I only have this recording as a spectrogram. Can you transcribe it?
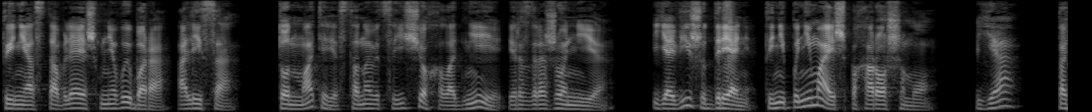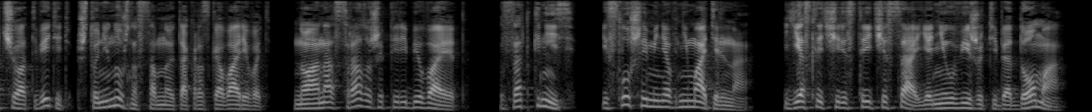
«Ты не оставляешь мне выбора, Алиса». Тон матери становится еще холоднее и раздраженнее. «Я вижу, дрянь, ты не понимаешь по-хорошему». Я хочу ответить, что не нужно со мной так разговаривать, но она сразу же перебивает. «Заткнись и слушай меня внимательно. Если через три часа я не увижу тебя дома,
